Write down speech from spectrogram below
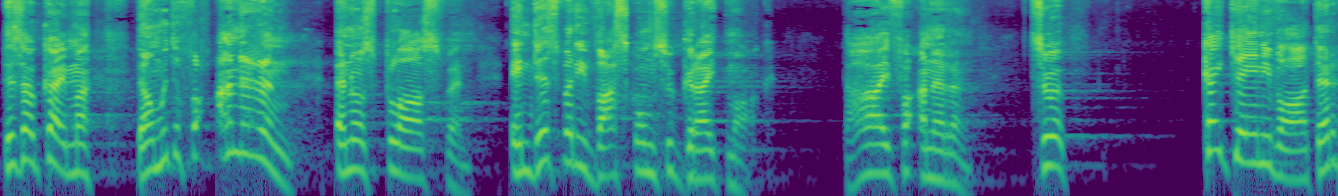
dis oukei, okay, maar daar moet 'n verandering in ons plaasvind. En dis wat die waskom so great maak. Daai verandering. So kyk jy in die water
